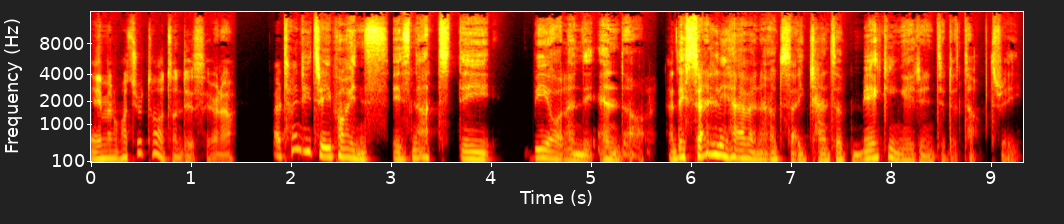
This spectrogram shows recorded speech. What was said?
Eamon, what's your thoughts on this here now? Well, 23 points is not the be all and the end all. And they certainly have an outside chance of making it into the top three.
